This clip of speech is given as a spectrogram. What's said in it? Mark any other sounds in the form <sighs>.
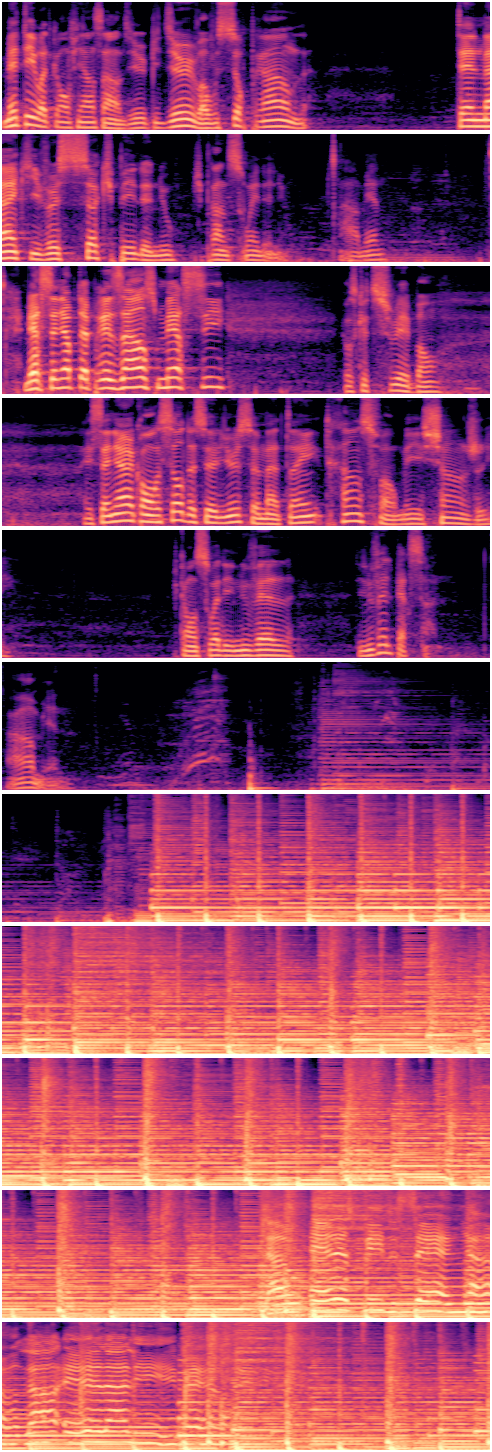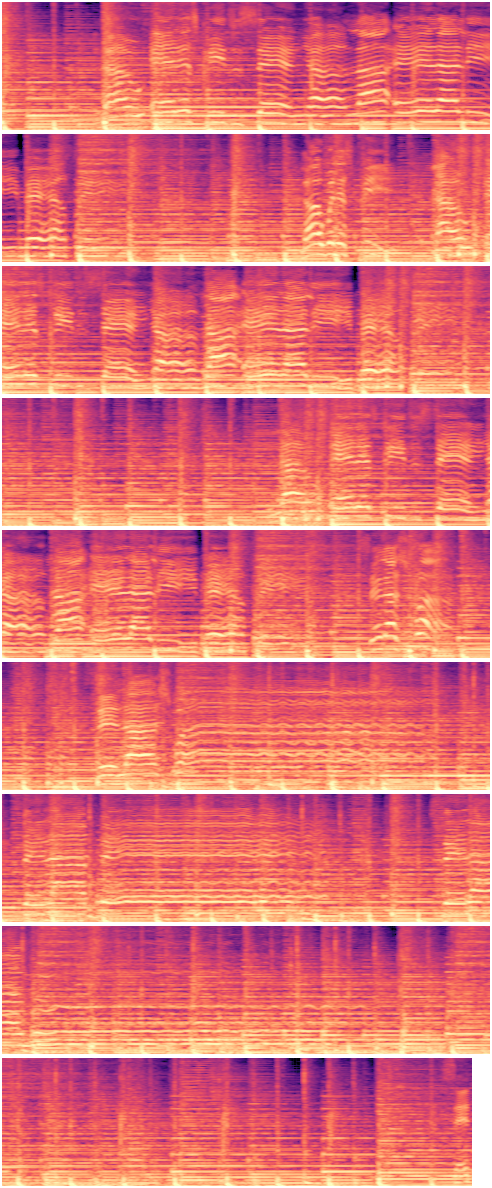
mettez votre confiance en Dieu, puis Dieu va vous surprendre tellement qu'il veut s'occuper de nous, puis prendre soin de nous. Amen. Merci Seigneur pour ta présence. Merci parce que tu es bon. Et Seigneur, qu'on ressorte de ce lieu ce matin transformé, changé. Qu'on soit des des nouvelles personnes. Amen. Où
